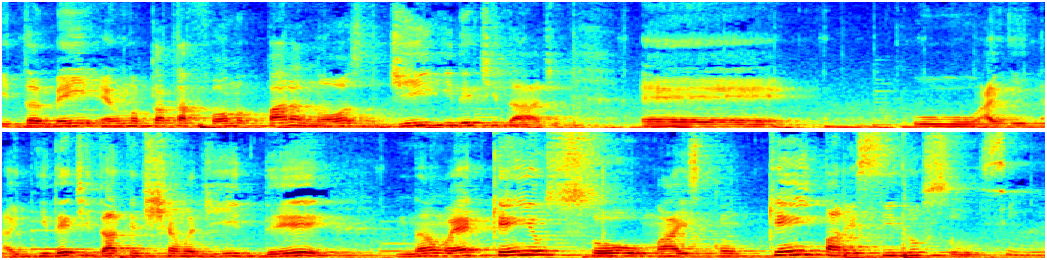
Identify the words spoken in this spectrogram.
e também é uma plataforma para nós de identidade. É, o, a, a identidade que a gente chama de ID não é quem eu sou, mas com quem parecido eu sou. Sim.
